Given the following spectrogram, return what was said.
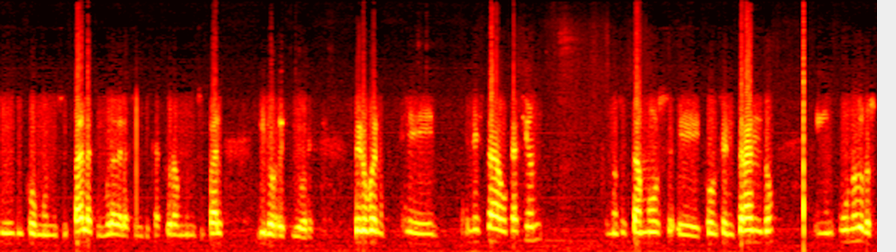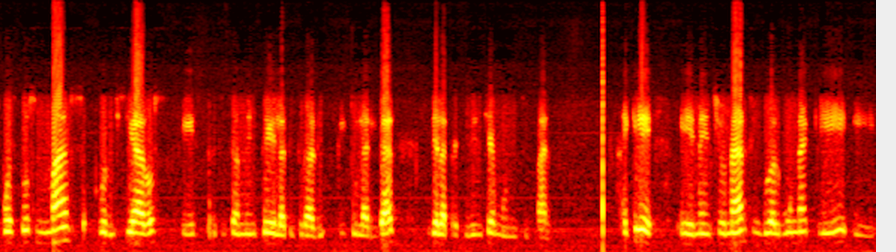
síndico municipal, la figura de la sindicatura municipal y los regidores. Pero bueno, eh, en esta ocasión nos estamos eh, concentrando en uno de los puestos más codiciados, que es precisamente la titularidad de la presidencia municipal. Hay que eh, mencionar, sin duda alguna, que en,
